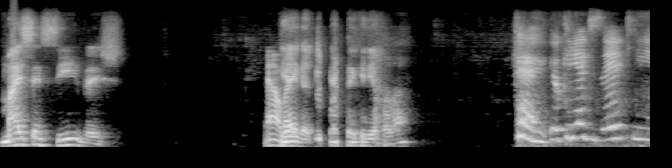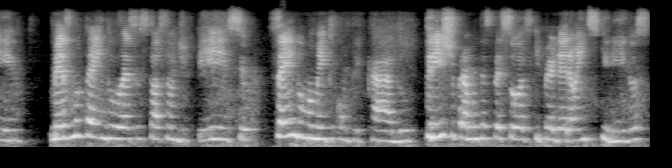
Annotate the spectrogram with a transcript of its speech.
mais sensíveis. Não, E aí, Gabi, o que você queria falar? É, eu queria dizer que, mesmo tendo essa situação difícil, sendo um momento complicado, triste para muitas pessoas que perderam entes queridos,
